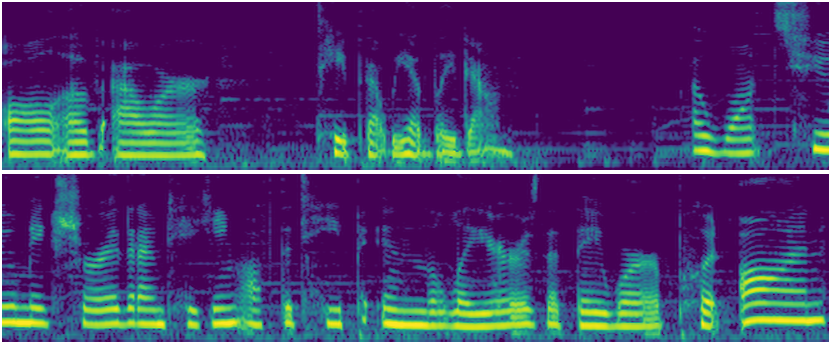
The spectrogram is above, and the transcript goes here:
all of our tape that we had laid down. I want to make sure that I'm taking off the tape in the layers that they were put on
